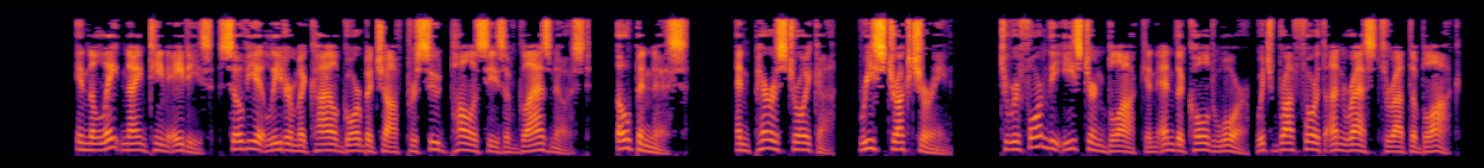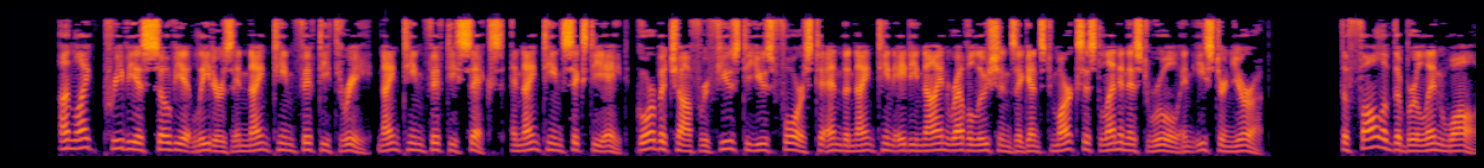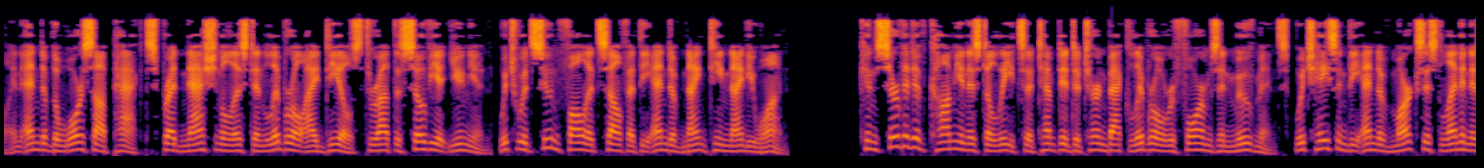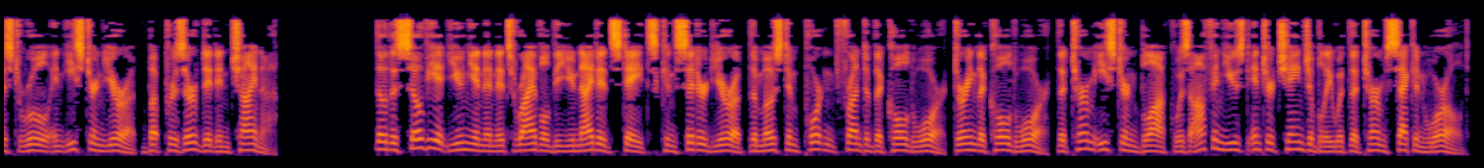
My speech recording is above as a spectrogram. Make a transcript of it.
In the late 1980s, Soviet leader Mikhail Gorbachev pursued policies of glasnost openness", and perestroika restructuring", to reform the Eastern Bloc and end the Cold War, which brought forth unrest throughout the bloc. Unlike previous Soviet leaders in 1953, 1956, and 1968, Gorbachev refused to use force to end the 1989 revolutions against Marxist-Leninist rule in Eastern Europe. The fall of the Berlin Wall and end of the Warsaw Pact spread nationalist and liberal ideals throughout the Soviet Union, which would soon fall itself at the end of 1991. Conservative communist elites attempted to turn back liberal reforms and movements, which hastened the end of Marxist-Leninist rule in Eastern Europe but preserved it in China. Though the Soviet Union and its rival the United States considered Europe the most important front of the Cold War, during the Cold War, the term Eastern Bloc was often used interchangeably with the term Second World.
